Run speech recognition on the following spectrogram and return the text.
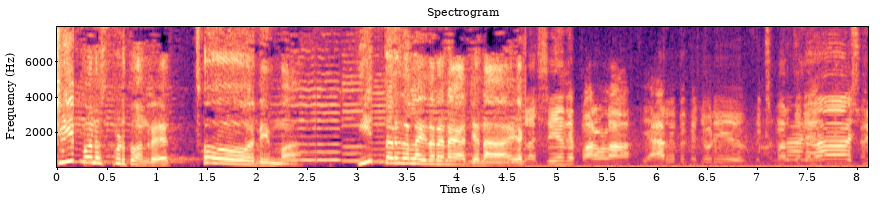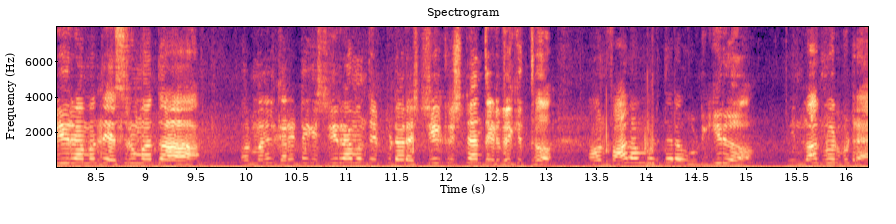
ಚೀಪ್ ಅನಿಸ್ಬಿಡ್ತು ಅಂದ್ರೆ ಥೋ ನಿಮ್ಮ. ಈ ತರದೆಲ್ಲ ಇದಾರೆ ಜನ. ಶ್ರೀ ಅಂದ್ರೆ ಪಾರವಳ. ಯಾರು ಬೇಕು ಜೋಡಿ ಫಿಕ್ಸ್ ಮಾಡ್ತಾರೆ ಶ್ರೀರಾಮ್ ಅಂತ ಹೆಸರು ಮಾತ ಅವ್ರ ಮನೇಲಿ ಕರೆಕ್ಟ್ ಆಗಿ ಶ್ರೀರಾಮ್ ಅಂತ ಇಟ್ಬಿಟ್ಟವ್ರೆ, ಶ್ರೀಕೃಷ್ಣ ಅಂತ ಇಡ್ಬೇಕಿತ್ತು. ಅವ್ನ್ ಫಾಲೋ ಮಾಡ್ತಿರೋ ಹುಡುಗಿರು, ನಿನ್ ಲಾಗ್ ನೋಡ್ಬಿಟ್ರೆ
